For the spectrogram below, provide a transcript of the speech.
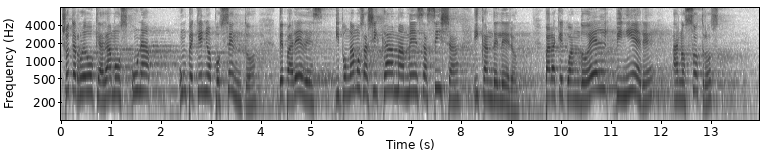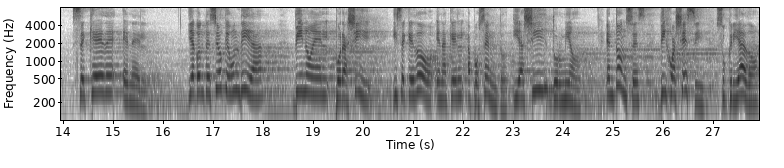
Yo te ruego que hagamos una, un pequeño aposento de paredes y pongamos allí cama, mesa, silla y candelero, para que cuando Él viniere a nosotros, se quede en Él. Y aconteció que un día vino Él por allí y se quedó en aquel aposento y allí durmió. Entonces dijo a Jesse, su criado,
